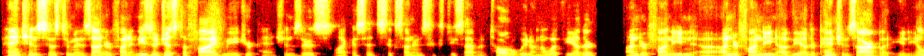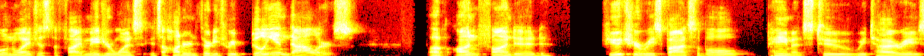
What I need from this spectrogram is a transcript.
pension system is underfunded. These are just the five major pensions. There's, like I said, 667 total. We don't know what the other underfunding uh, underfunding of the other pensions are. But in Illinois, just the five major ones, it's 133 billion dollars of unfunded future responsible payments to retirees.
